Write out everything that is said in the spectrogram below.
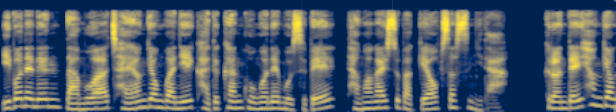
이번에는 나무와 자연경관이 가득한 공원의 모습에 당황할 수밖에 없었습니다. 그런데 현경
